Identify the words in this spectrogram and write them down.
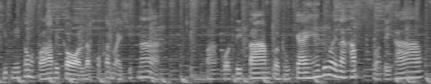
คลิปนี้ต้องขอลาไปก่อน แล้วพบกันใหม่คลิปหน้าฝากกดติดตามกดถูกใจให้ด้วยนะครับ สวัสดีครับ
